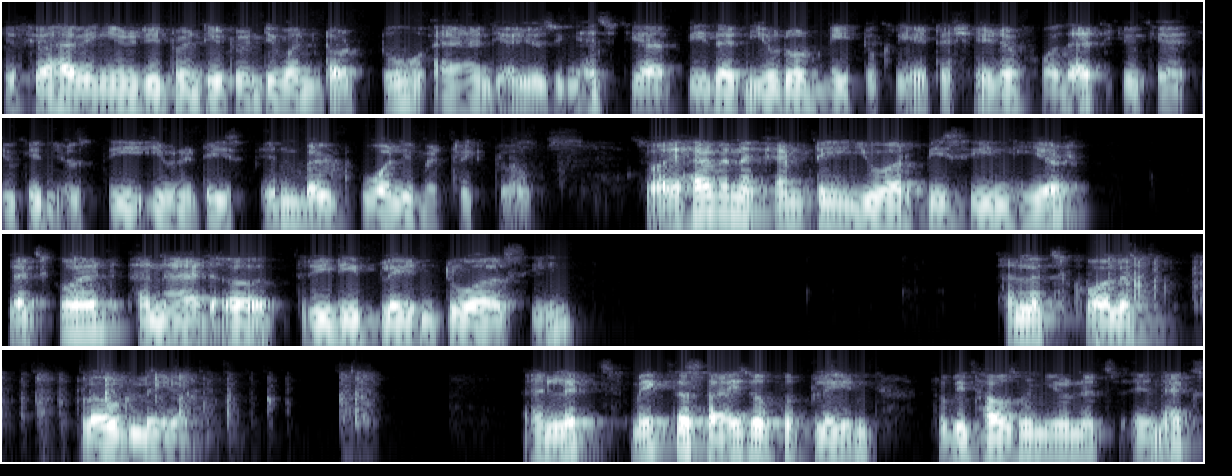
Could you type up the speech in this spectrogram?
if you're having Unity 2021.2 and you're using HDRP then you don't need to create a shader for that. You can you can use the Unity's inbuilt volumetric clouds. So I have an empty URP scene here. Let's go ahead and add a 3D plane to our scene. And let's call it cloud layer. And let's make the size of the plane to be 1000 units in X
